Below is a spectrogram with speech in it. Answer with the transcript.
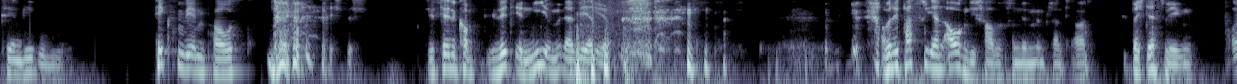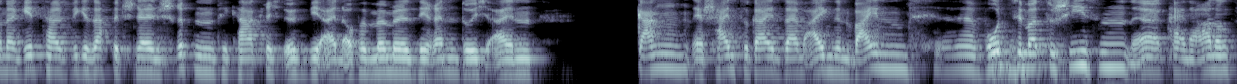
TNG-Gummi. Fixen wir in Post. Richtig. Die Szene kommt, die seht ihr nie in der Serie. Aber sie passt zu ihren Augen, die Farbe von dem Implantat. Vielleicht deswegen. Und dann geht's halt, wie gesagt, mit schnellen Schritten. Picard kriegt irgendwie einen auf den Mümmel, sie rennen durch einen Gang. Er scheint sogar in seinem eigenen Wein äh, Wohnzimmer zu schießen. Äh, keine Ahnung.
